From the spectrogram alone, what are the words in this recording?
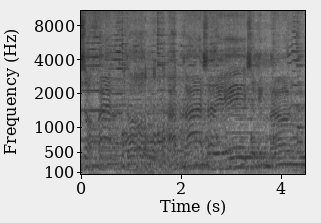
Ipso facto a casa de ese gembrón.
